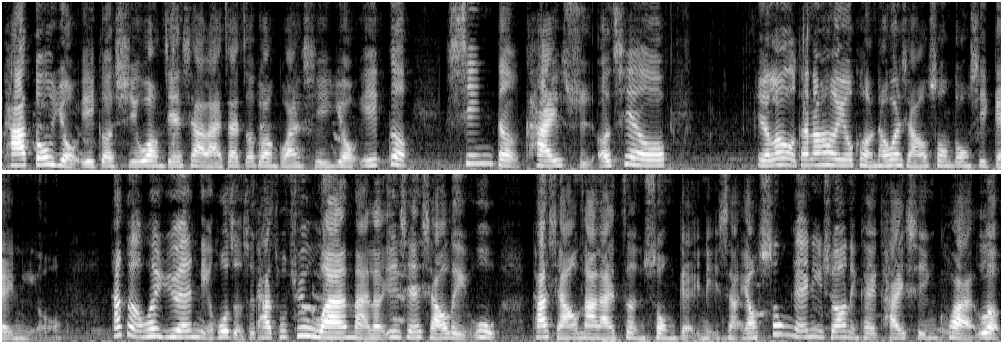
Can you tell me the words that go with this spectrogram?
他都有一个希望，接下来在这段关系有一个新的开始，而且哦，也让我看到他很有可能他会想要送东西给你哦，他可能会约你，或者是他出去玩，买了一些小礼物。他想要拿来赠送给你，想要送给你，希望你可以开心快乐，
